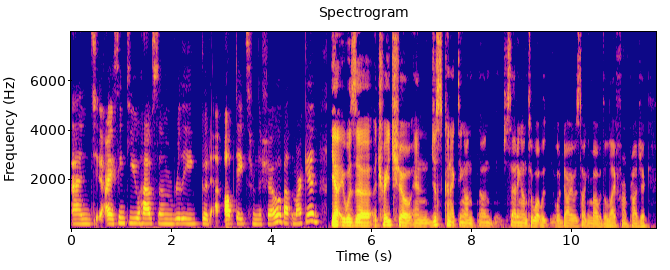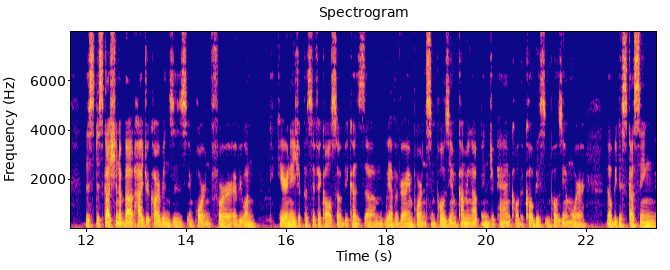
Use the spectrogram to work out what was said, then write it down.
and I think you have some really good updates from the show about the market. Yeah, it was a, a trade show, and just connecting on, on just adding on to what was, what Dario was talking about with the Lifefront project. This discussion about hydrocarbons is important for everyone here in Asia Pacific, also because um, we have a very important symposium coming up in Japan called the Kobe Symposium, where they'll be discussing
